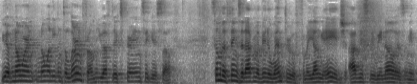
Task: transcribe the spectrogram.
you have nowhere, no one even to learn from, you have to experience it yourself. Some of the things that Avram Avinu went through from a young age, obviously we know is, I mean,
